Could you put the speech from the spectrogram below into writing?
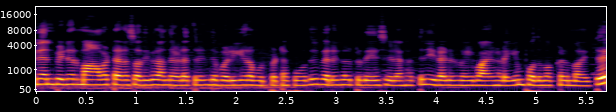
இதன் பின்னர் மாவட்ட அரசு அதிபர் அந்த இடத்திலிருந்து வெளியேற முற்பட்ட போது வெறுகல் பிரதேச இலகத்தின் இரண்டு நுழைவாய்களையும் பொதுமக்கள் மறைத்து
